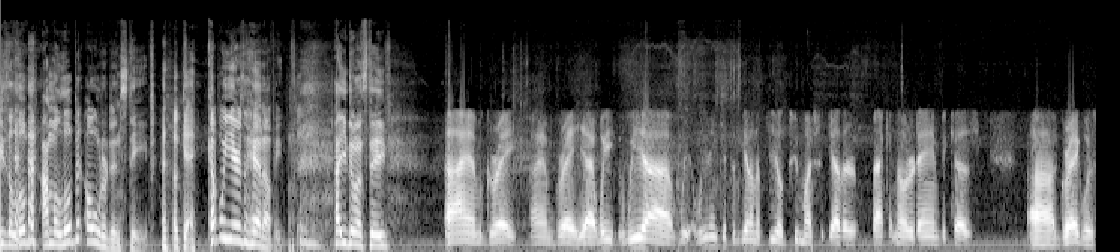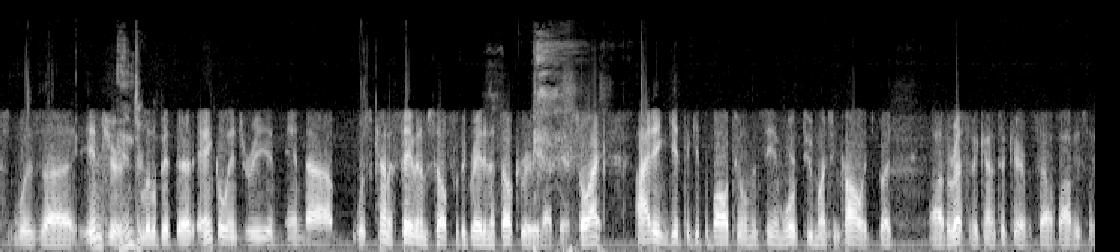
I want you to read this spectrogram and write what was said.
he's a little bit. I'm a little bit older than Steve. Okay. couple years ahead of him. How you doing, Steve? I am great. I am great. Yeah, we we uh we we didn't get to get on the field too much together back at Notre Dame because uh Greg was was uh injured, Injured. a little bit there, ankle injury and and uh was kind of saving himself for the great NFL career he had there. So I I didn't get to get the ball to him and see him work too much in college, but uh the rest of it kind of took care of itself, obviously.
